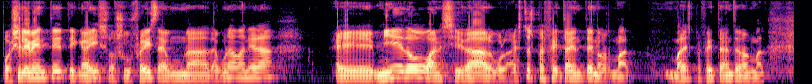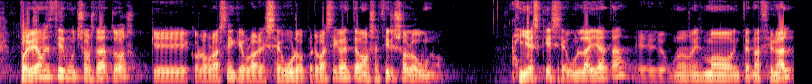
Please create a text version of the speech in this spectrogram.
posiblemente tengáis o sufréis de alguna, de alguna manera eh, miedo o ansiedad al volar. Esto es perfectamente normal. ¿Vale? Es perfectamente normal. Podríamos decir muchos datos que corroborasen que volar es seguro, pero básicamente vamos a decir solo uno. Y es que según la IATA, el organismo internacional,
